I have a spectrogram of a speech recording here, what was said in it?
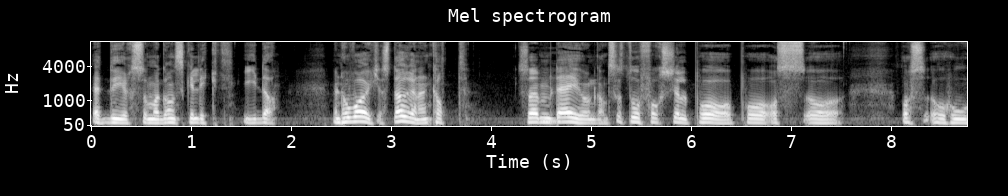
et dyr som var ganske likt Ida. Men hun var jo ikke større enn en katt. Så det er jo en ganske stor forskjell på, på oss og, oss og hun.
